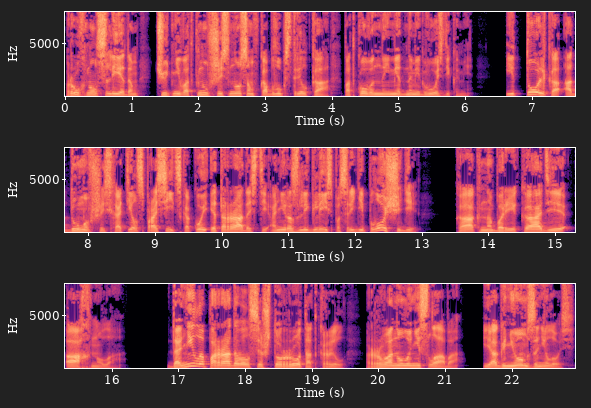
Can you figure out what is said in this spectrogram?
рухнул следом, чуть не воткнувшись носом в каблук стрелка, подкованный медными гвоздиками. И только, одумавшись, хотел спросить, с какой это радости они разлеглись посреди площади, как на баррикаде ахнуло. Данила порадовался, что рот открыл, рвануло неслабо, и огнем занялось.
